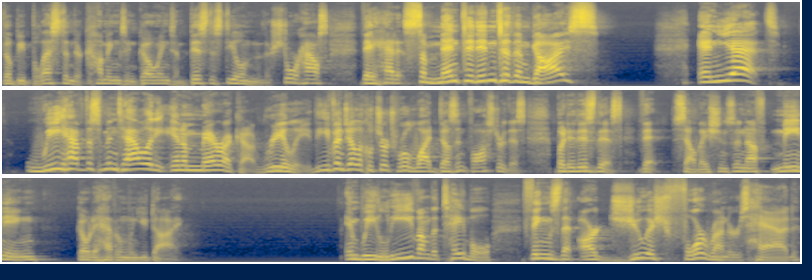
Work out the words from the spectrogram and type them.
they'll be blessed in their comings and goings and business deal in their storehouse. They had it cemented into them, guys. And yet, we have this mentality in America, really. The evangelical church worldwide doesn't foster this, but it is this that salvation's enough, meaning go to heaven when you die. And we leave on the table things that our Jewish forerunners had,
